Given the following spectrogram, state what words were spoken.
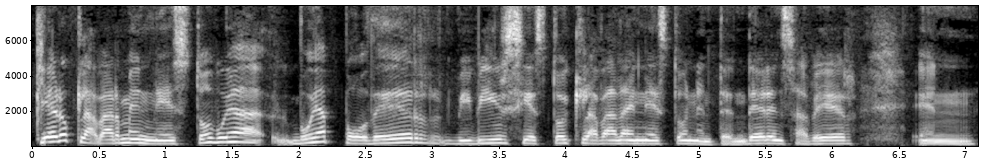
quiero clavarme en esto, voy a, voy a poder vivir si estoy clavada en esto, en entender, en saber, en,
